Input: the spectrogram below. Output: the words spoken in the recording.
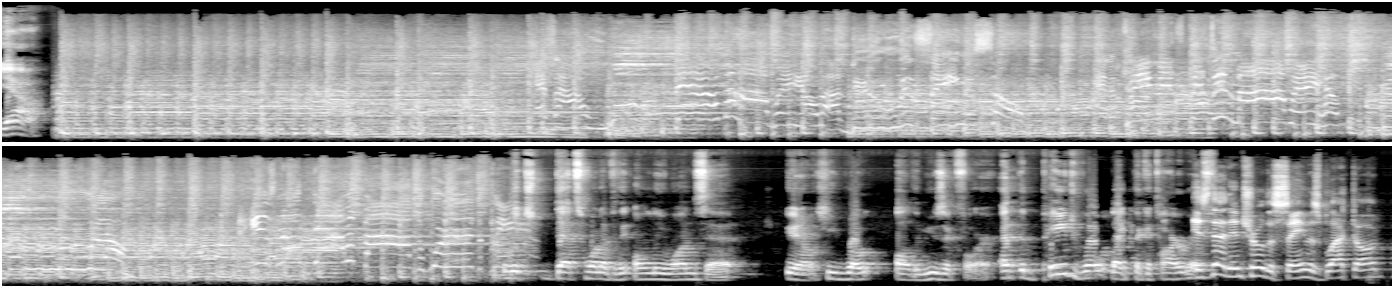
yeah that's one of the only ones that you know he wrote all the music for and the page wrote like the guitar riff. Is that intro the same as Black Dog,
